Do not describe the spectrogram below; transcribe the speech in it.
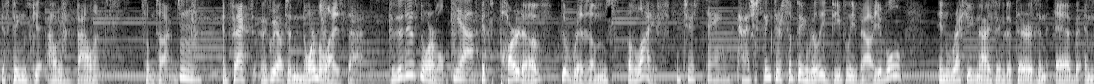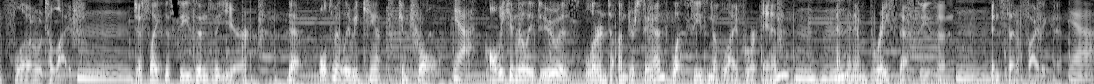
if things get out of balance sometimes. Hmm. In fact, I think we ought to normalize that because it is normal. Yeah. It's part of the rhythms of life. Interesting. And I just think there's something really deeply valuable in recognizing that there is an ebb and flow to life, hmm. just like the seasons of a year that ultimately we can't control. Yeah. All we can really do is learn to understand what season of life we're in mm-hmm. and then embrace that season hmm. instead of fighting it. Yeah.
